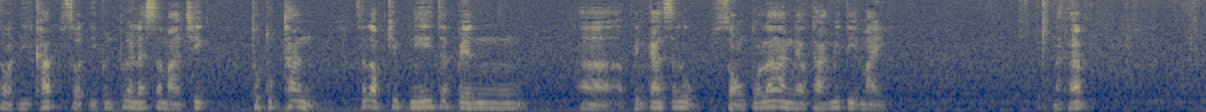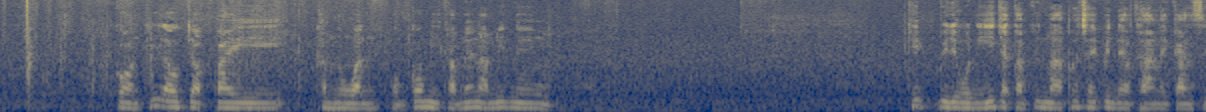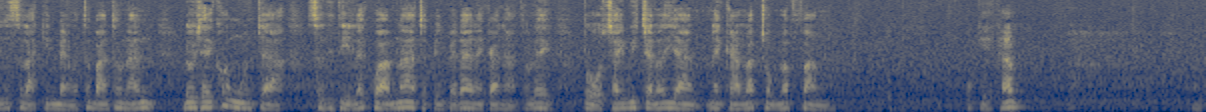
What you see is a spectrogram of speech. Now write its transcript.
สวัสดีครับ สวัสดีเพื่อนๆ และสมาชิกทุกๆทท่านสำหรับคลิปนี้จะเป็นเป็นการสรุป 2 ตัวล่างแนวทางมิติใหม่นะครับ ก่อนที่เราจะไปคำนวณ ผมก็มีคำแนะนำนิดนึง คลิปวิดีโอนี้จะทำขึ้นมาเพื่อใช้เป็นแนวทางในการซื้อสลากกินแบ่งรัฐบาลเท่านั้น โดยใช้ข้อมูลจากสถิติและความน่าจะเป็นไปได้ในการหาตัวเลข โปรดใช้วิจารณญาณในการรับชมรับฟัง โอเคครับ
